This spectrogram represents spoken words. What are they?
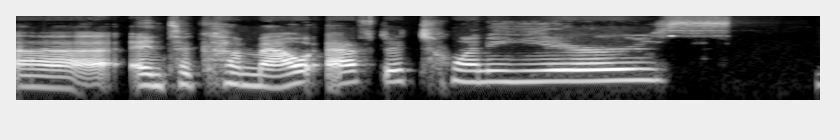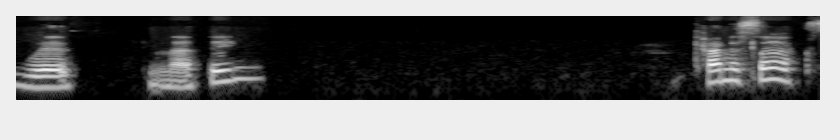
Uh, and to come out after 20 years with nothing kind of sucks.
